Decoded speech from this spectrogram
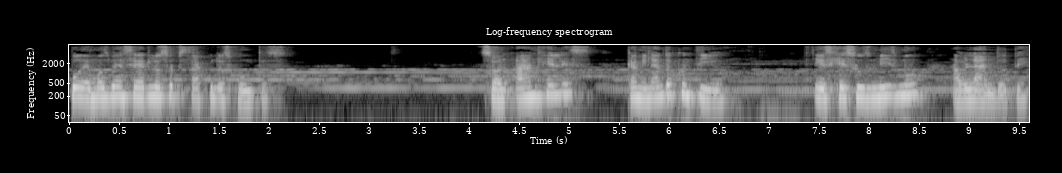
Podemos vencer los obstáculos juntos. Son ángeles caminando contigo. Es Jesús mismo hablándote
